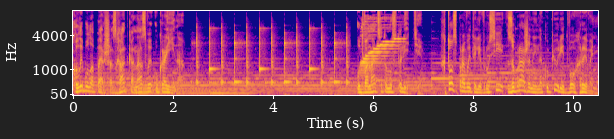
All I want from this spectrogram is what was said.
Коли була перша згадка назви Україна? У 12 столітті. Хто з правителів Русі зображений на купюрі двох гривень?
